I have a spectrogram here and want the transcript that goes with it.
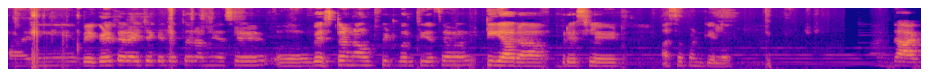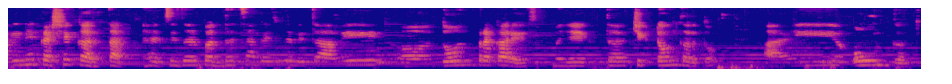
आणि वेगळे करायचे गेले तर आम्ही असे वेस्टर्न आउटफिटवरती असं टियारा ब्रेसलेट असं पण केलं दागिने कसे करतात ह्याची जर पद्धत सांगायची झाली तर आम्ही दोन प्रकारे म्हणजे एक तर चिकटवून करतो आणि ओवून करतो.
